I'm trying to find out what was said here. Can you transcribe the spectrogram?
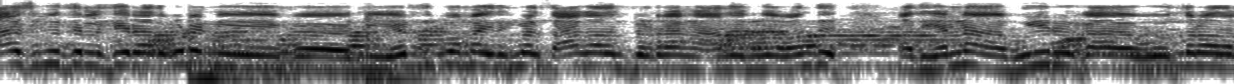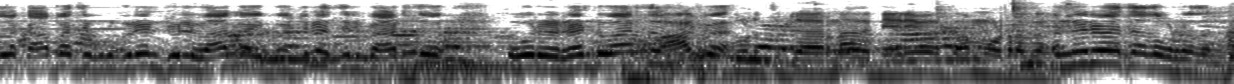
ஆஸ்பத்திரியில் தீராத கூட நீ இப்போ நீ எடுத்துட்டு போமா இதுக்கு மேலே தாங்காதுன்னு சொல்கிறாங்க அது இங்கே வந்து அது என்ன உயிர் கா உத்தரவாதம் காப்பாற்றி கொடுக்குறேன்னு சொல்லி வாக்காகி போச்சுன்னா திருப்பி அடுத்து ஒரு ரெண்டு வாரத்தில் கொடுத்துட்டாருன்னா அது நிறைவேற்றாம விடுறது நிறைவேற்றாத விடுறதில்ல.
